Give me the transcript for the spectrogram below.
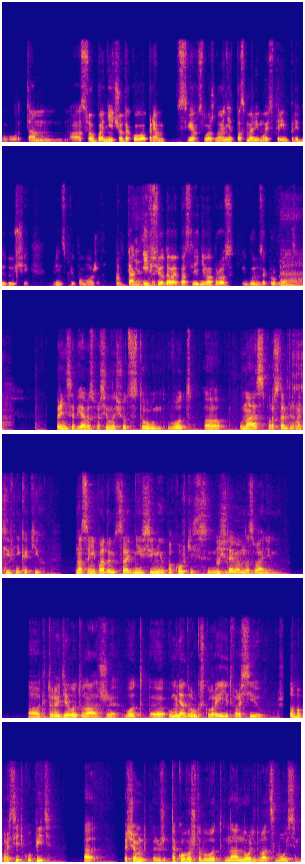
Вот, там особо ничего такого прям сверхсложного нет. Посмотри мой стрим предыдущий, в принципе, поможет. Так, нет, и все, давай последний вопрос, и будем закругляться. А, в принципе, я бы спросил насчет струн. Вот э, у нас просто альтернатив никаких. У нас они продаются одни в синей упаковке с нечитаемым названием, а, которые делают у нас же. Вот э, у меня друг скоро едет в Россию. Что попросить купить? А, Причем такого, чтобы вот на 0.28.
